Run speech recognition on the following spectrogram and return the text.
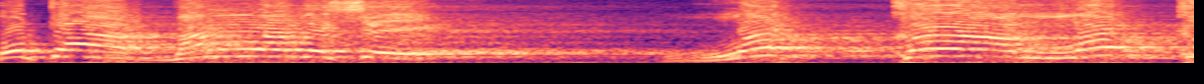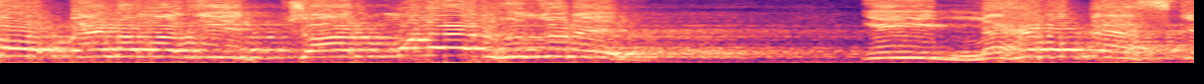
গোটা বাংলাদেশে লক্ষ লক্ষ বেনামাজি চরমনার হুজুরের এই মেহনতে আজকে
